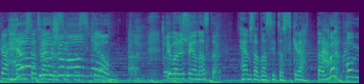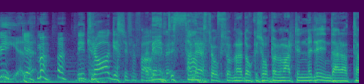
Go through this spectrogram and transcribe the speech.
Jag tror som honom! Det var det senaste. Hemskt att man sitter och skrattar. Men vad mycket! Det är ju tragiskt ju för fan. Det är inte Jag sant. läste också om den här dokusåpan med Martin Melin där att eh,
